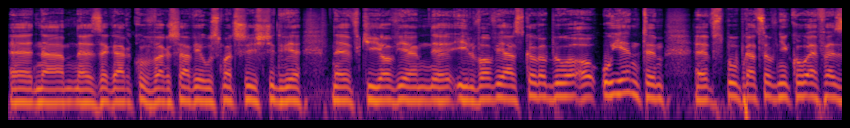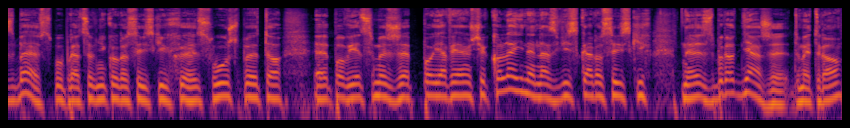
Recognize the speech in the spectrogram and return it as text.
e, na e, zegarku w Warszawie, 8.32 e, w Kijowie e, i Lwowie. A skoro było o ujętym e, współpracowniku FSB, współpracowniku rosyjskich e, służb, to e, powiedzmy, że pojawiają się kolejne nazwiska rosyjskich e, zbrodniarzy. Dmytro?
